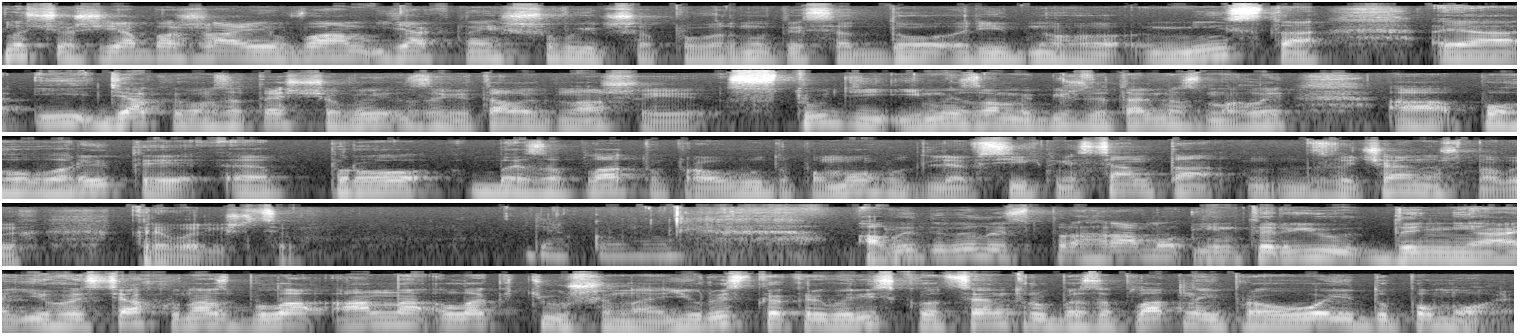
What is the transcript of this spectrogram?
Ну що ж, я бажаю вам якнайшвидше повернутися до рідного міста. Е, І дякую вам за те, що ви завітали до нашої студії, і ми з вами більш детально змогли поговорити е, про безоплатну правову допомогу для всіх містян та, звичайно ж, нових криворіжців. Дякую. А ви дивились програму інтерв'ю дня, і в гостях у нас була Анна Лактюшина, юристка Криворізького центру безоплатної правової допомоги.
